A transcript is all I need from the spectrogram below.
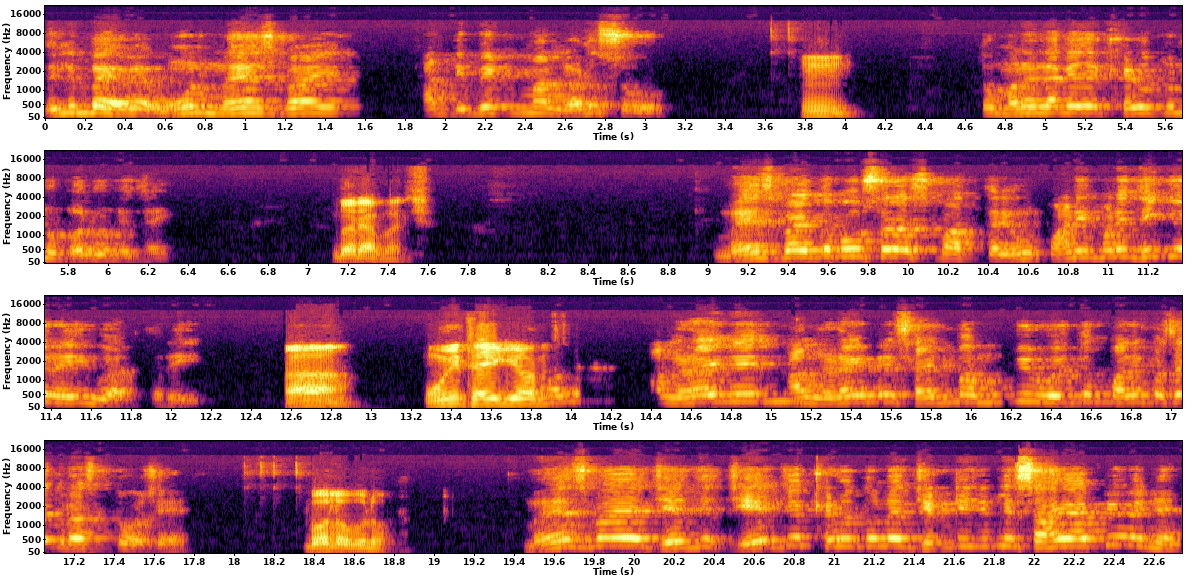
દિલીપભાઈ હવે હું મહેશભાઈ આ ડિબેટમાં લડશું તો મને લાગે છે ખેડૂતોનું ભલું નહીં થાય. બરાબર છે. મહેશભાઈ તો બહુ સરસ વાત કરી. હું પાણી પાણી થઈ ગયો ને એવી વાત કરી. હા હું થઈ ગયો. આ લડાઈને આ લડાઈને સાઈડમાં મૂકવી હોય તો મારી પાસે એક રસ્તો છે. બોલો બોલો. મહેશભાઈ જે જે- જે ખેડૂતોને જેટલી જેટલી સહાય આપી હોય ને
